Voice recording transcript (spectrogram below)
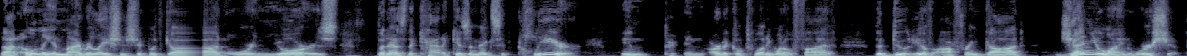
not only in my relationship with God or in yours, but as the Catechism makes it clear in, in Article 2105, the duty of offering God genuine worship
